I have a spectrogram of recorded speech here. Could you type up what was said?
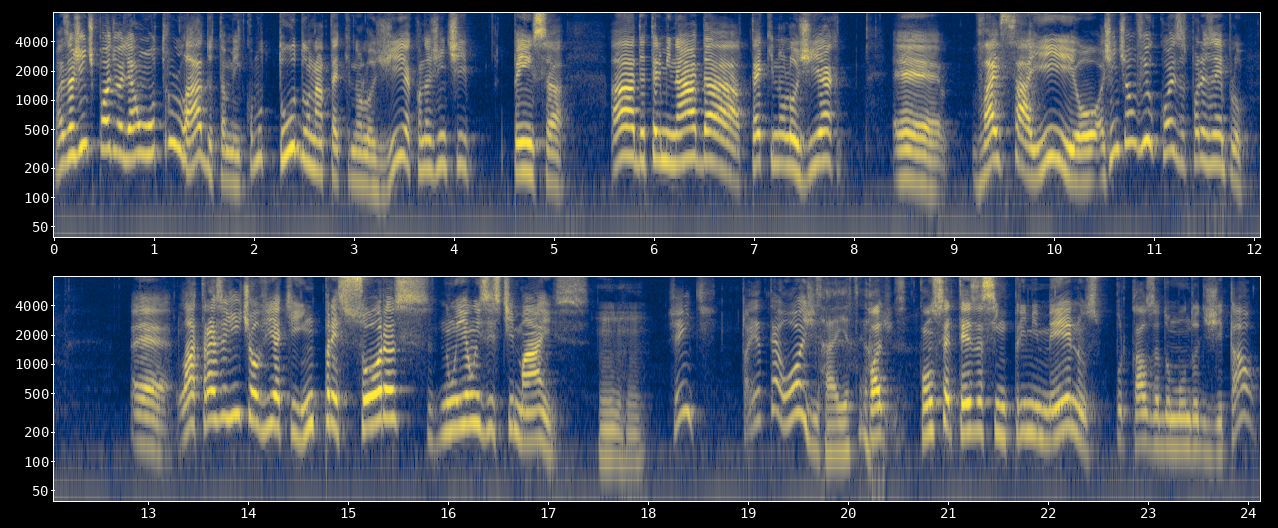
Mas a gente pode olhar um outro lado também, como tudo na tecnologia, quando a gente pensa, ah, determinada tecnologia é, vai sair, ou a gente já ouviu coisas, por exemplo, é, lá atrás a gente ouvia que impressoras não iam existir mais. Uhum. Gente, tá aí até hoje. Tá aí até Pode, com certeza se imprime menos por causa do mundo digital,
